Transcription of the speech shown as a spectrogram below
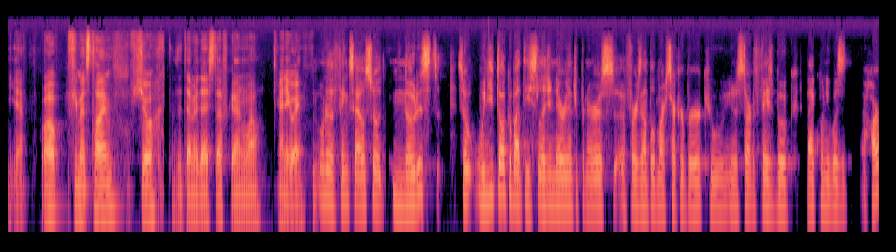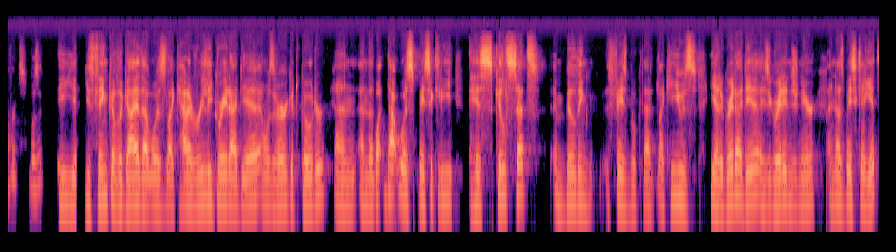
Yeah. Well, a few months time, sure. The demo day stuff going well. Anyway, one of the things I also noticed so when you talk about these legendary entrepreneurs, uh, for example, Mark Zuckerberg, who you know started Facebook back when he was at Harvard, was it? He, you think of a guy that was like had a really great idea and was a very good coder, and and that that was basically his skill set and building Facebook. That like he was, he had a great idea. He's a great engineer, and that's basically it.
